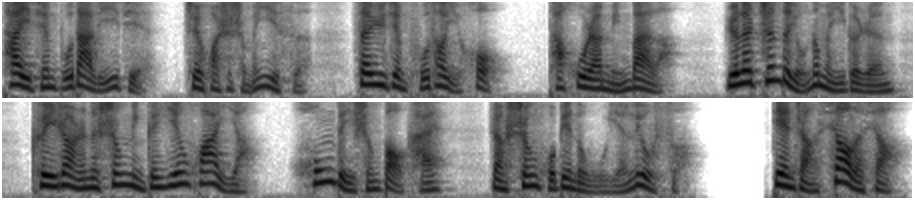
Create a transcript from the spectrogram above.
他以前不大理解这话是什么意思，在遇见葡萄以后，他忽然明白了，原来真的有那么一个人，可以让人的生命跟烟花一样，轰的一声爆开，让生活变得五颜六色。店长笑了笑，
